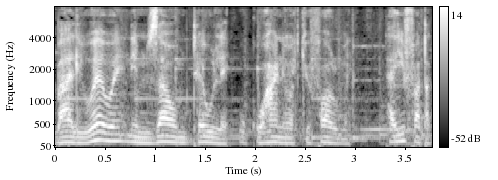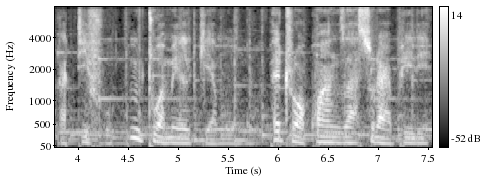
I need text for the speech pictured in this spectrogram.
bali wewe ni mzao mteule, ukuhani wa kifalme taifa takatifu, mtu wa milki ya Mungu. Petro wa kwanza sura ya pili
